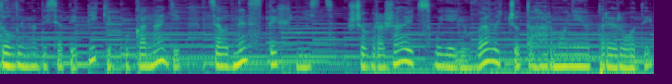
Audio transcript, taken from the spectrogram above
Долина Десяти піків у Канаді це одне з тих місць, що вражають своєю величчю та гармонією природи.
